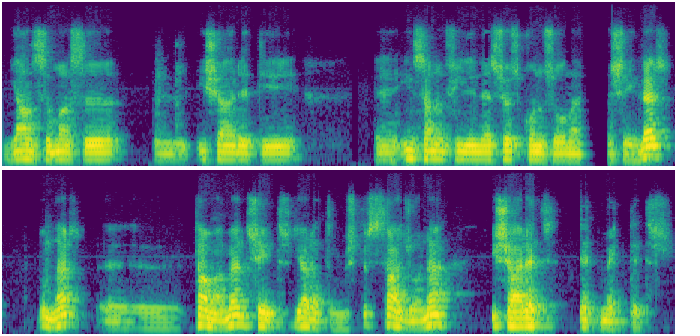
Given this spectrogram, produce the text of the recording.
Yansıması, e, işareti, e, insanın fiiline söz konusu olan şeyler bunlar e, tamamen şeydir, yaratılmıştır. Sadece ona işaret etmektedir.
